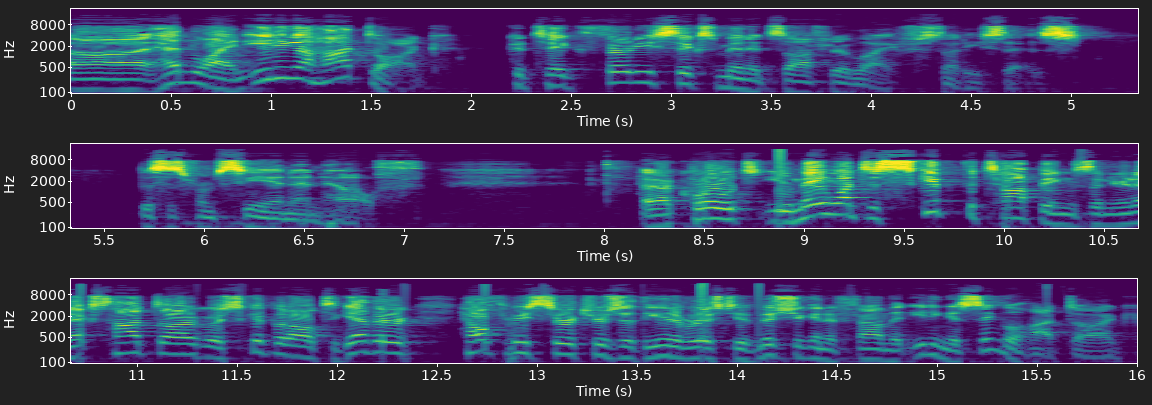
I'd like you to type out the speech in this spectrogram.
Uh, headline Eating a hot dog could take 36 minutes off your life, study says. This is from CNN Health. Uh, quote, you may want to skip the toppings on your next hot dog or skip it altogether. Health researchers at the University of Michigan have found that eating a single hot dog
